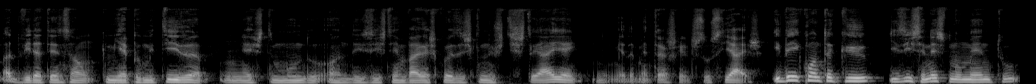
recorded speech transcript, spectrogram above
a devida atenção que me é permitida neste mundo onde existem várias coisas que nos distraem, nomeadamente as redes sociais. E dei conta que existem, neste momento,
